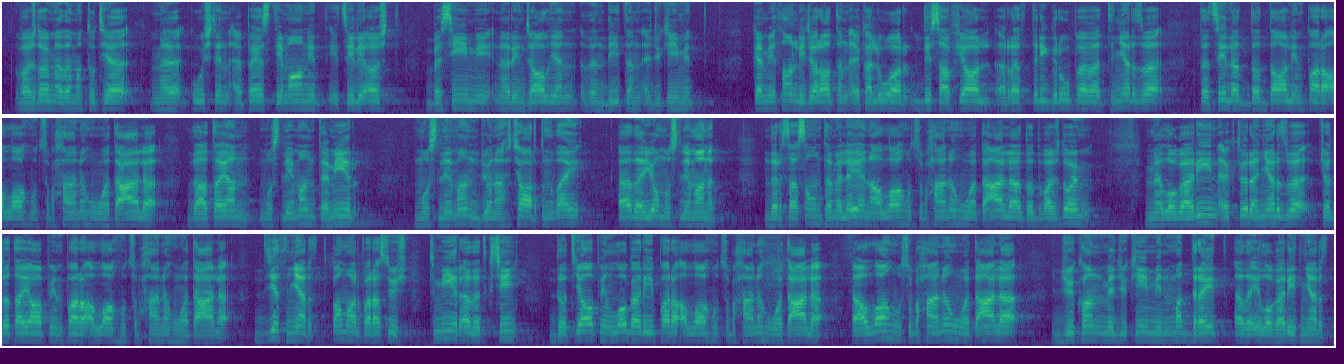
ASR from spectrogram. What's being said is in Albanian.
Vazhdojmë edhe më tutje me kushtin e pestë t'Imanit i cili është Besimi në Ringjalljen dhe në Ditën e Gjykimit. Kemi thënë ligjëratën e kaluar disa fjalë rreth tri grupeve të njerëzve të cilët do të dalin para Allahut subhanahu wa ta'ala dhe ata janë muslimanë të mirë, musliman gjynahqar të mëdhej edhe jo muslimanët. Ndërsa sonte me lejen e Allahut subhanahu wa taala do të vazhdojmë me llogarinë e këtyre njerëzve që do ta japin para Allahut subhanahu wa taala. Gjithë njerëzit pa marrë parasysh, të mirë edhe të këqinj, do të japin llogari para Allahut subhanahu wa taala. E Allahu subhanahu wa taala gjykon me gjykimin më të drejtë edhe i llogarit njerëzit.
